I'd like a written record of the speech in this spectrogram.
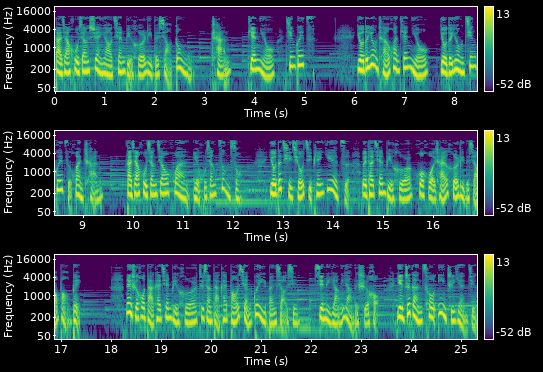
大家互相炫耀铅笔盒里的小动物：蝉、天牛、金龟子。有的用蝉换天牛，有的用金龟子换蝉，大家互相交换，也互相赠送。有的祈求几片叶子，为他铅笔盒或火柴盒里的小宝贝。那时候打开铅笔盒，就像打开保险柜一般小心，心里痒痒的时候，也只敢凑一只眼睛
